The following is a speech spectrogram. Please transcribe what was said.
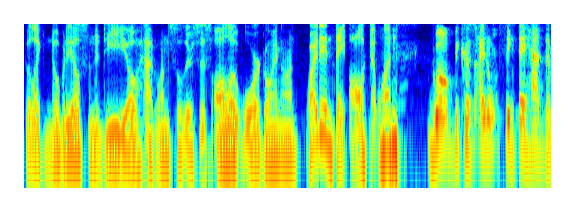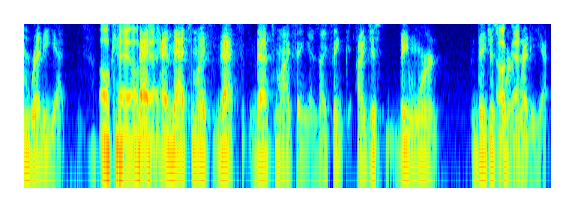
but like nobody else in the DEO had one. So there's this all-out war going on. Why didn't they all get one? Well, because I don't think they had them ready yet. Okay, okay. That's and that's my that's that's my thing is I think I just they weren't they just Okay. weren't ready yet.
